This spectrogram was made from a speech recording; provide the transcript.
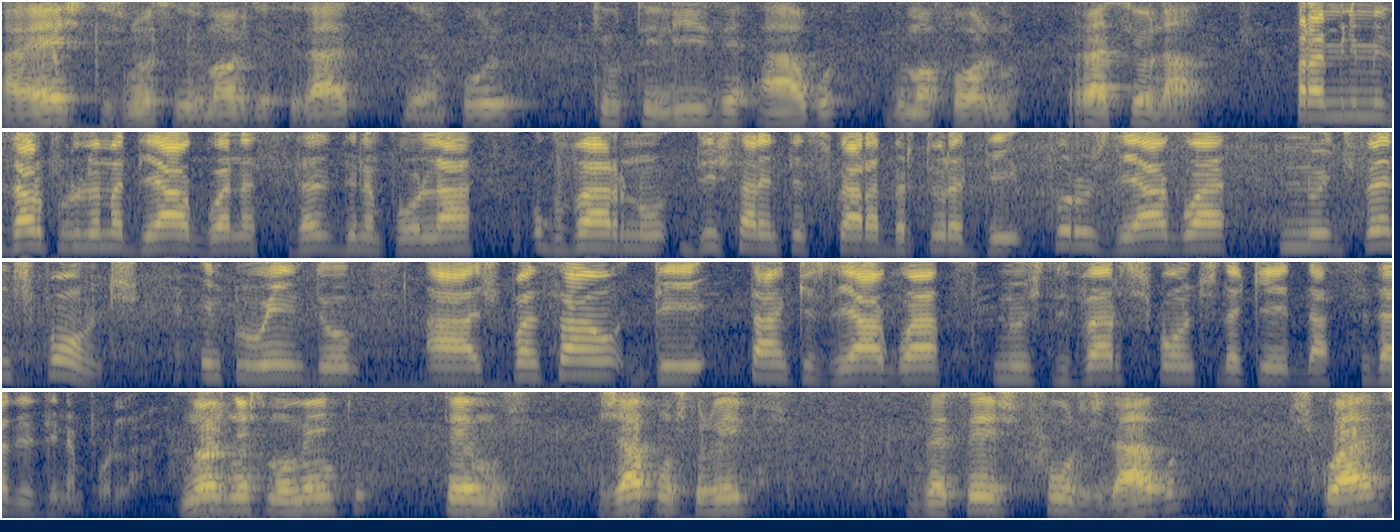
a estes nossos irmãos da cidade de Nampula que utilizem a água de uma forma racional. Para minimizar o problema de água na cidade de Nampula, o governo diz estar a intensificar a abertura de furos de água nos diferentes pontos, incluindo a expansão de tanques de água nos diversos pontos daqui da cidade de Nampula. Nós, neste momento, temos já construídos 16 furos de água, dos quais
